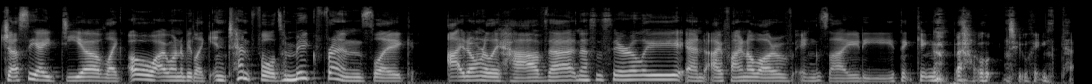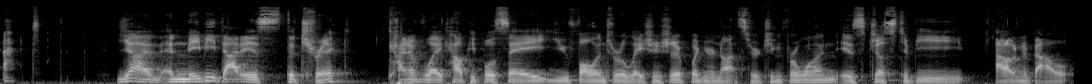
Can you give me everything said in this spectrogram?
just the idea of like, oh, I want to be like intentful to make friends, like, I don't really have that necessarily. And I find a lot of anxiety thinking about doing that. Yeah. And, and maybe that is the trick kind of like how people say you fall into a relationship when you're not searching for one is just to be out and about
